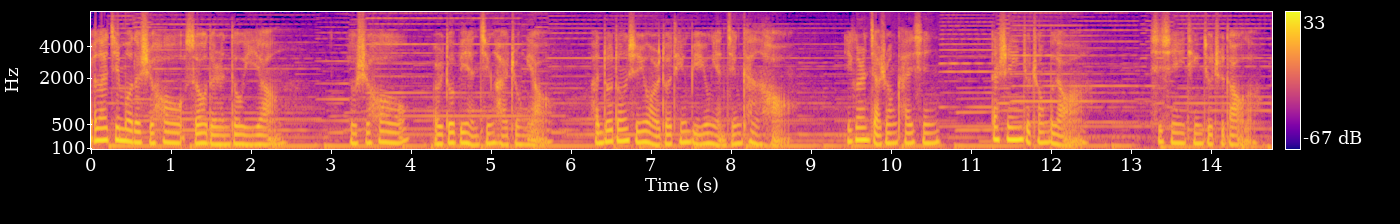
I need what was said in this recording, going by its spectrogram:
原来寂寞的时候，所有的人都一样。有时候耳朵比眼睛还重要，很多东西用耳朵听比用眼睛看好。一个人假装开心，但声音就装不了啊。细心一听就知道了。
